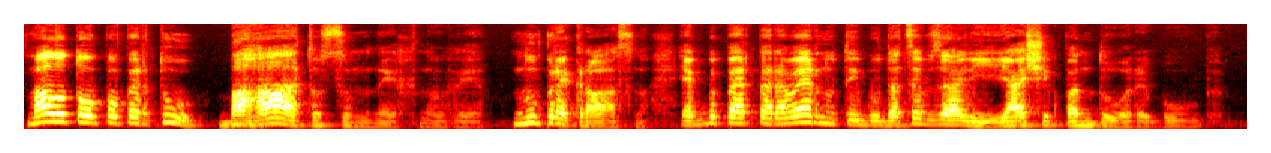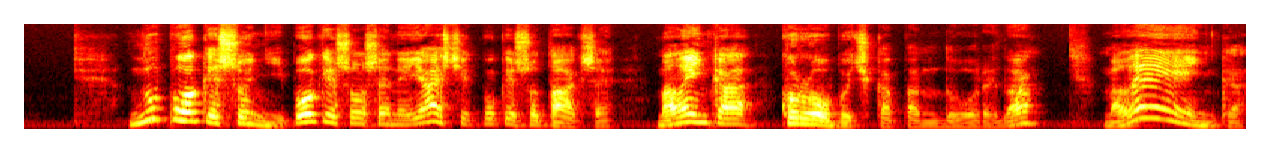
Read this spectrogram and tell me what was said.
Мало того, по перту багато сумних новин. Ну, прекрасно. Якби пер перевернутий був, а це взагалі ящик Пандори був би. Ну, поки що ні. Поки що ще не ящик, поки що так ще. Маленька коробочка Пандори, да? Маленька.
